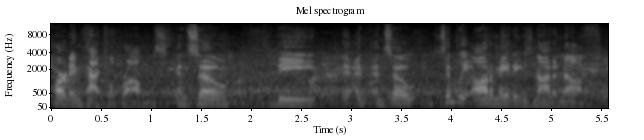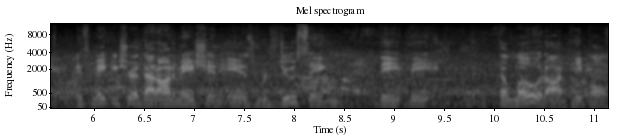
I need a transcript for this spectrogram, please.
hard impactful problems. And so, the, and, and so simply automating is not enough. It's making sure that automation is reducing the, the, the load on people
